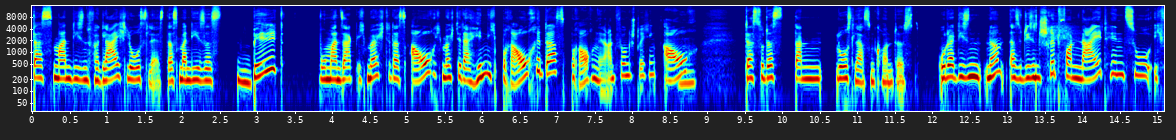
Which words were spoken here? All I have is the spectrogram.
dass man diesen Vergleich loslässt, dass man dieses Bild, wo man sagt, ich möchte das auch, ich möchte dahin, ich brauche das, brauchen in Anführungsstrichen auch, Mhm. dass du das dann loslassen konntest? Oder diesen, ne, also diesen Schritt von Neid hin zu, ich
